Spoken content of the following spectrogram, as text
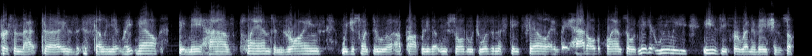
person that uh, is, is selling it right now. They may have plans and drawings. We just went through a, a property that we sold, which was an estate sale, and they had all the plans. So it made it really easy for renovation. So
